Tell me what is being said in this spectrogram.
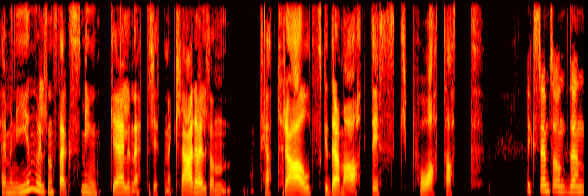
feminin. Veldig sånn sterk sminke, eller sånn etterskittende klær. Det er veldig sånn teatralsk, dramatisk, påtatt. Ekstremt sånn den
